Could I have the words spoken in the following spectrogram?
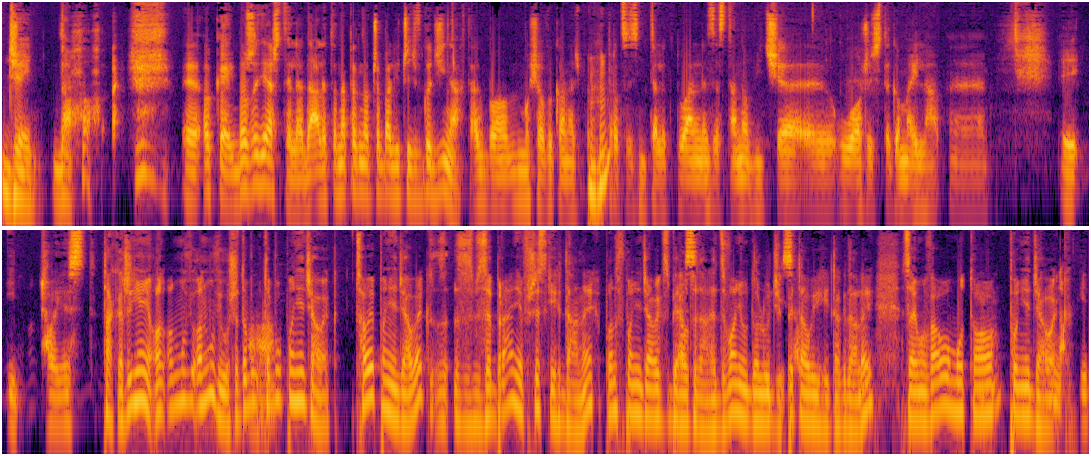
Dzień. No, e, okej, okay, może nie aż tyle, no, ale to na pewno trzeba liczyć w godzinach, tak? bo musiał wykonać pewien mhm. proces intelektualny, zastanowić się, e, ułożyć tego maila. I to jest. Tak, znaczy nie, nie on, on, mówił, on mówił, że to był, to był poniedziałek. Cały poniedziałek, z, zebranie wszystkich danych, bo on w poniedziałek zbierał te dane, dzwonił do ludzi, pytał ich i tak dalej. Zajmowało mu to mhm. poniedziałek. No, i...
